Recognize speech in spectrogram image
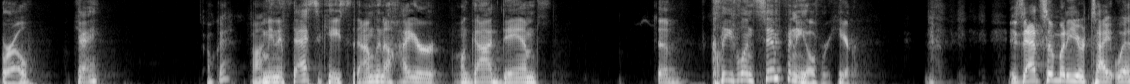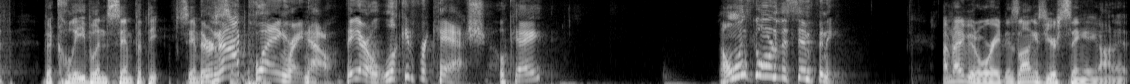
bro. Okay. Okay, fine. I mean, if that's the case, then I'm going to hire a goddamn the Cleveland Symphony over here. Is that somebody you're tight with? The Cleveland Sympathy. Symp- They're not Sympathy. playing right now. They are looking for cash. Okay. No one's going to the symphony. I'm not even worried as long as you're singing on it.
